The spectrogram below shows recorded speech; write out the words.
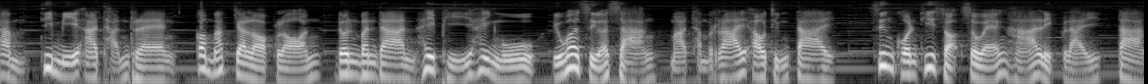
ถ้ำที่มีอาถรรพ์แรง ก็มักจะหลอกหลอนดนบันดาลให้ผีให้งู หรือว่าเสือสางมาทำร้ายเอาถึงตาย ซึ่งคนที่เสาะแสวงหาเหล็กไหลต่าง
